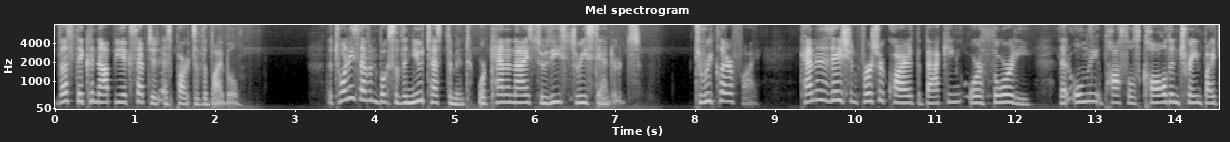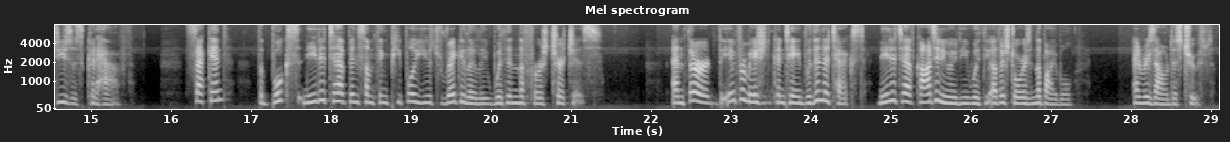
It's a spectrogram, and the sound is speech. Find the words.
Thus, they could not be accepted as parts of the Bible. The 27 books of the New Testament were canonized through these three standards. To reclarify, canonization first required the backing or authority that only apostles called and trained by Jesus could have. Second, the books needed to have been something people used regularly within the first churches. And third, the information contained within the text needed to have continuity with the other stories in the Bible and resound as truth.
